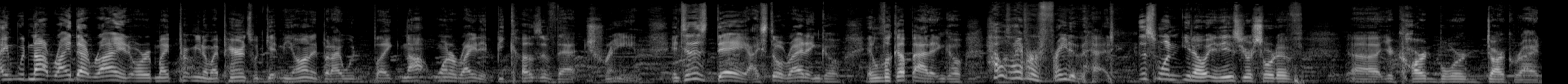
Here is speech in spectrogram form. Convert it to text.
I would not ride that ride or my you know my parents would get me on it but I would like not want to ride it because of that train and to this day I still ride it and go and look up at it and go how was I ever afraid of that this one you know it is your sort of uh, your cardboard dark ride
